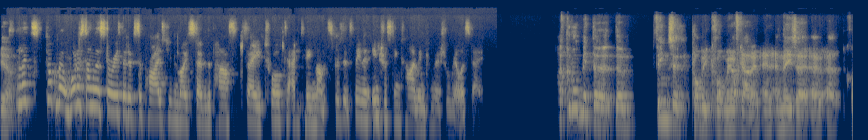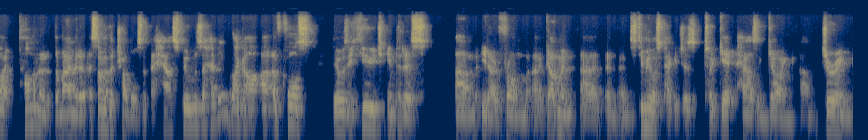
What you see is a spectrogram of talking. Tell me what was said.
Yeah. So let's talk about what are some of the stories that have surprised you the most over the past, say, 12 to 18 months, because it's been an interesting time in commercial real estate. I've got to admit, the, the things that probably caught me off guard, and, and, and these are, are, are, quite prominent at the moment, are some of the troubles that the house builders are having. Like, uh, of course, there was a huge impetus um, you know, from uh, government uh, and, and, stimulus packages to get housing going um, during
